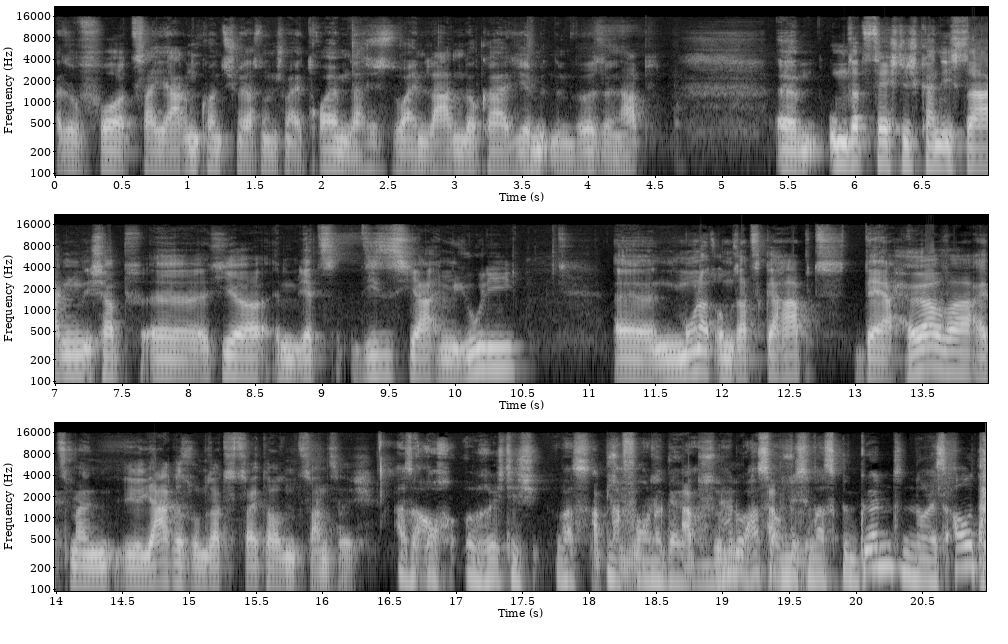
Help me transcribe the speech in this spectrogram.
Also vor zwei Jahren konnte ich mir das noch nicht mal träumen, dass ich so ein Ladenlokal hier mitten im Würseln habe. Ähm, umsatztechnisch kann ich sagen, ich habe äh, hier im, jetzt dieses Jahr im Juli äh, einen Monatsumsatz gehabt, der höher war als mein Jahresumsatz 2020. Also auch richtig was absolut, nach vorne gegangen. Absolut, ja, du hast auch ein bisschen was gegönnt, ein neues Auto,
